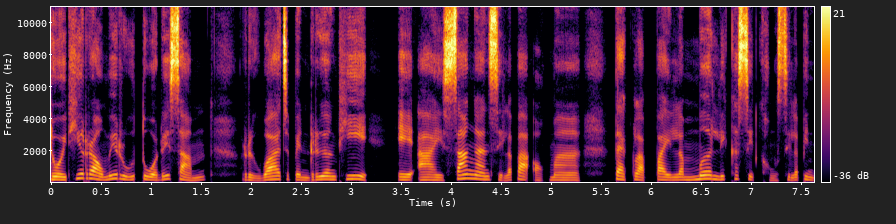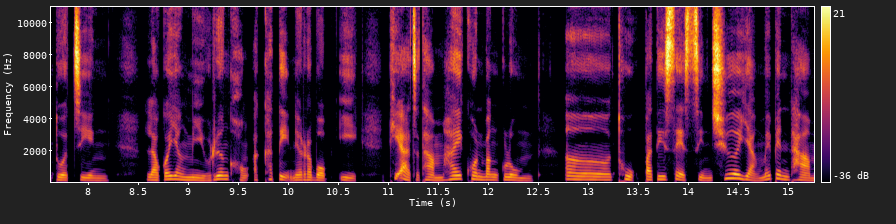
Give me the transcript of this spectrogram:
โดยที่เราไม่รู้ตัวด้วยซ้ำหรือว่าจะเป็นเรื่องที่ AI สร้างงานศิลปะออกมา แต่กลับไปละเมิดลิขสิทธิ์ของศิลปินตัวจริง แล้วก็ยังมีเรื่องของอคติในระบบอีก ที่อาจจะทำให้คนบางกลุ่มเอ่อถูกปฏิเสธสินเชื่ออย่างไม่เป็นธรรม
